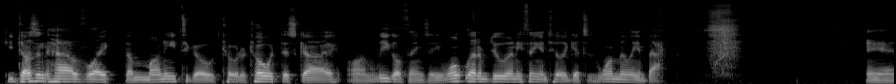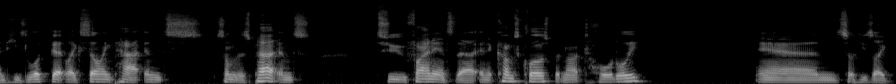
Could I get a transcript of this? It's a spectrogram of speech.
He doesn't have like the money to go toe to toe with this guy on legal things and he won't let him do anything until he gets his 1 million back. And he's looked at like selling patents some of his patents to finance that and it comes close but not totally. And so he's like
